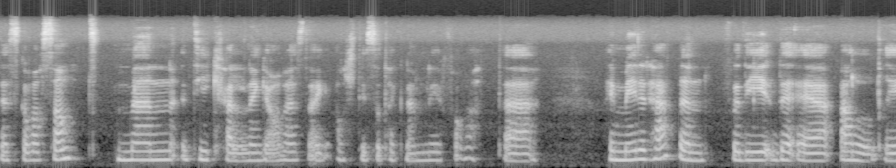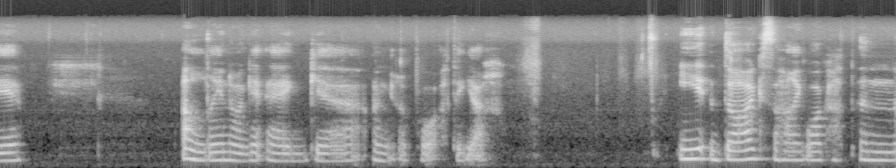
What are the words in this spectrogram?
Det skal være sant. Men de kveldene jeg gjør det, så er jeg alltid så takknemlig for at uh, I made it happen. Fordi det er aldri aldri noe jeg eh, angrer på at jeg gjør. I dag så har jeg òg hatt en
